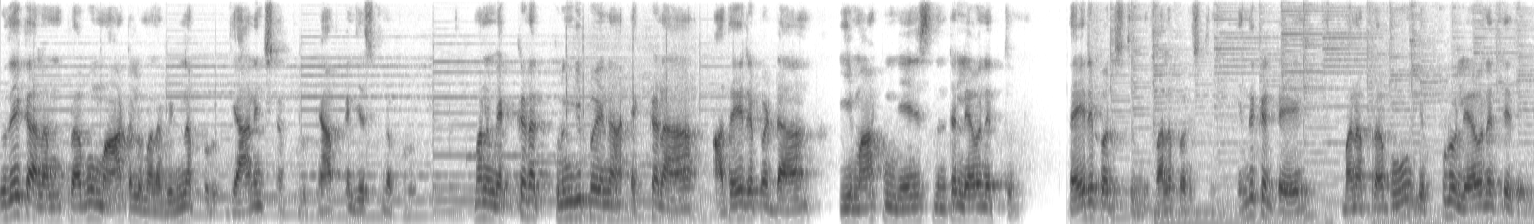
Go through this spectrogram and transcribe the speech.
ఉదయకాలం ప్రభు మాటలు మనం విన్నప్పుడు ధ్యానించినప్పుడు జ్ఞాపకం చేసుకున్నప్పుడు మనం ఎక్కడ కృంగిపోయినా ఎక్కడ అధైర్యపడ్డా ఈ మాటను ఏం చేస్తుందంటే లేవనెత్తుంది. ధైర్యపరుస్తుంది బలపరుస్తుంది. ఎందుకంటే మన ప్రభు ఎప్పుడు లేవనెత్తేది.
